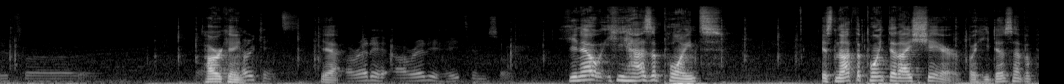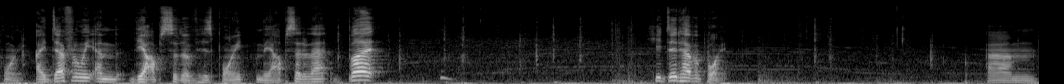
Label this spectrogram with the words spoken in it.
with uh, Hurricane. Hurricanes. Yeah. Already, already hate him. So You know, he has a point. It's not the point that I share, but he does have a point. I definitely am the opposite of his point. I'm the opposite of that, but he did have a point. Um,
